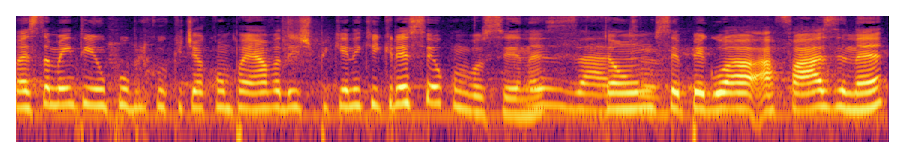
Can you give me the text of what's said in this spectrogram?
mas também tem o público que te acompanhava desde pequena e que cresceu com você, né? Exato. Então você pegou a, a fase, né?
